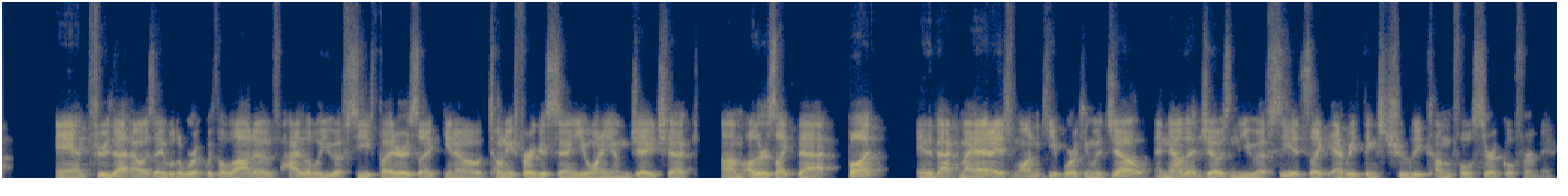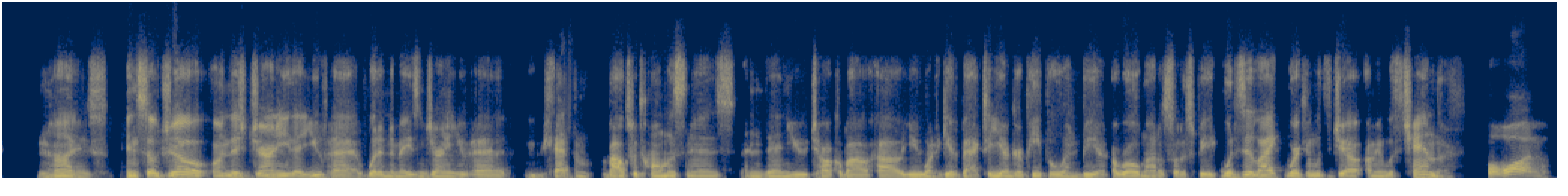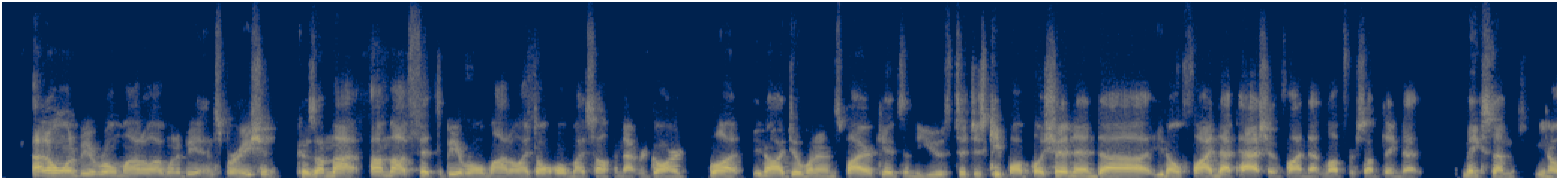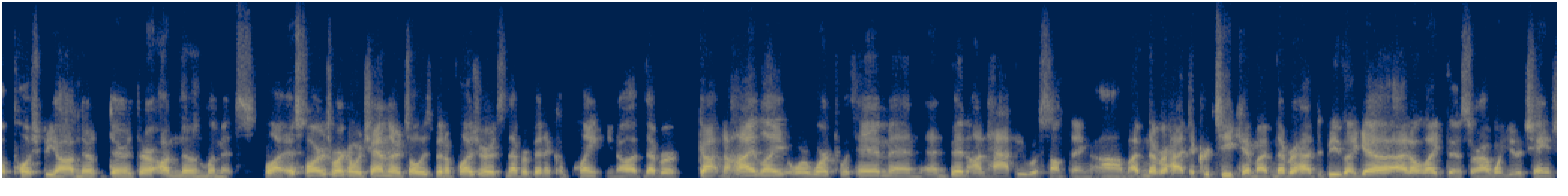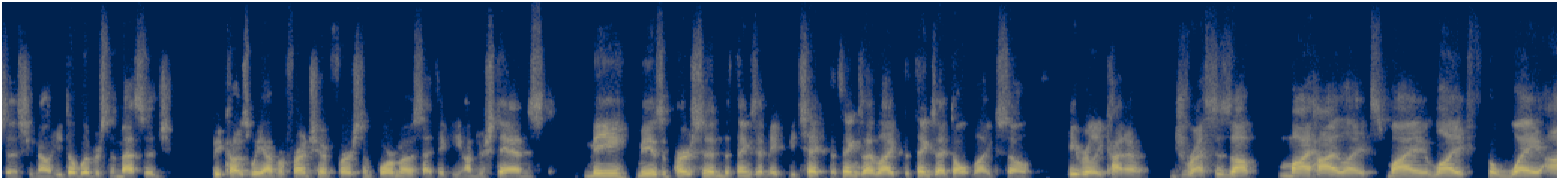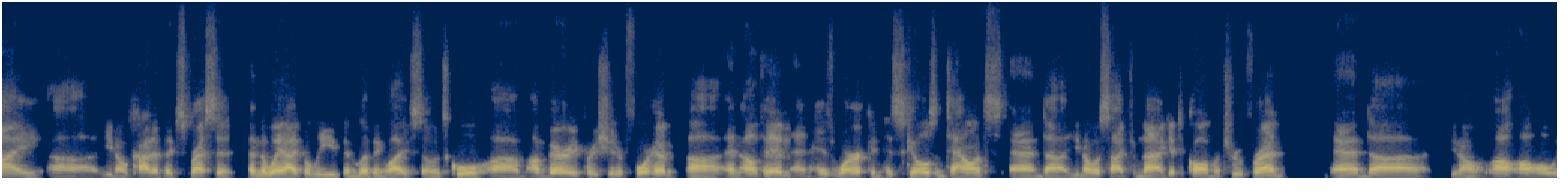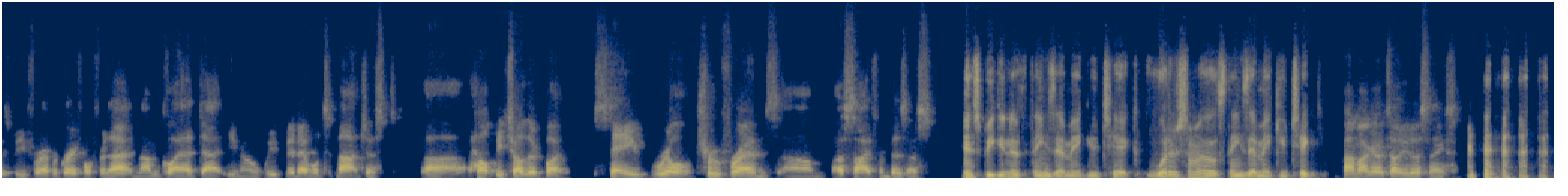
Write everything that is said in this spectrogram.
And through that, I was able to work with a lot of high level UFC fighters like, you know, Tony Ferguson, Joanna Jędrzejczyk, um, others like that. But in the back of my head, I just wanted to keep working with Joe. And now that Joe's in the UFC, it's like everything's truly come full circle for me. Nice. And so, Joe, on this journey that you've had, what an amazing journey you've had. You had some bouts with homelessness, and then you talk about how you want to give back to younger people and be a role model, so to speak. What is it like working with Joe? I mean, with Chandler? Well, one, I don't want to be a role model. I want to be an inspiration because I'm not I'm not fit to be a role model. I don't hold myself in that regard. But you know, I do want to inspire kids and the youth to just keep on pushing and uh, you know find that passion, find that love for something that makes them, you know, push beyond their their their unknown limits. But as far as working with Chandler, it's always been a pleasure. It's never been a complaint. You know, I've never gotten a highlight or worked with him and and been unhappy with something. Um, I've never had to critique him. I've never had to be like, yeah, I don't like this or I want you to change this. You know, he delivers the message because we have a friendship first and foremost. I think he understands me, me as a person, the things that make me tick, the things I like, the things I don't like. So he really kind of dresses up my highlights, my life, the way I, uh, you know, kind of express it, and the way I believe in living life. So it's cool. Um, I'm very appreciative for him uh, and of him and his work and his skills and talents. And uh, you know, aside from that, I get to call him a true friend, and uh, you know, I'll, I'll, always be forever grateful for that. And I'm glad that you know we've been able to not just uh, help each other, but stay real, true friends um, aside from business. And speaking of things that make you tick, what are some of those things that make you tick? I'm not going to tell you those things.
